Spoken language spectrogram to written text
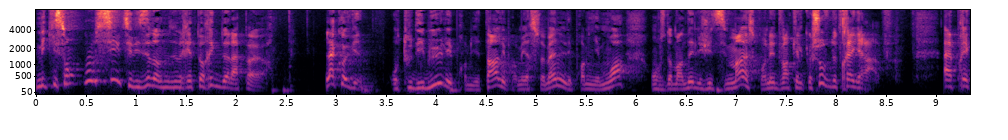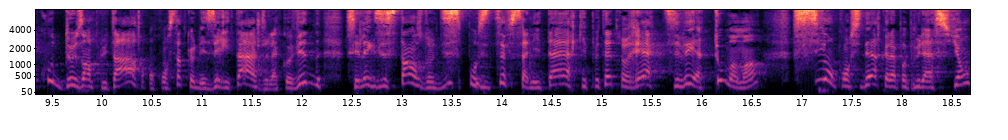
mais qui sont aussi utilisées dans une rhétorique de la peur. La COVID. Au tout début, les premiers temps, les premières semaines, les premiers mois, on se demandait légitimement est-ce qu'on est devant quelque chose de très grave? Après coup, deux ans plus tard, on constate que les héritages de la COVID, c'est l'existence d'un dispositif sanitaire qui peut être réactivé à tout moment si on considère que la population,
